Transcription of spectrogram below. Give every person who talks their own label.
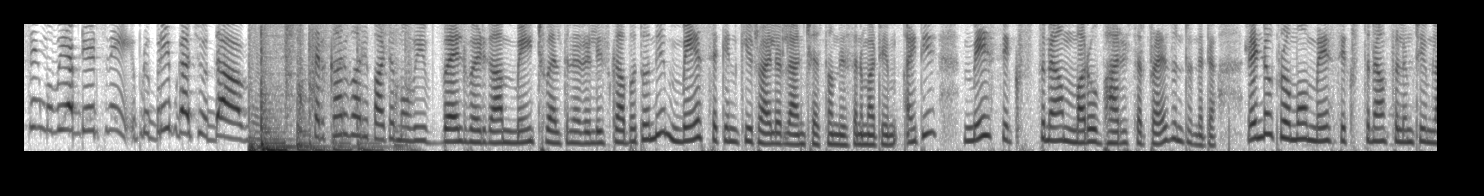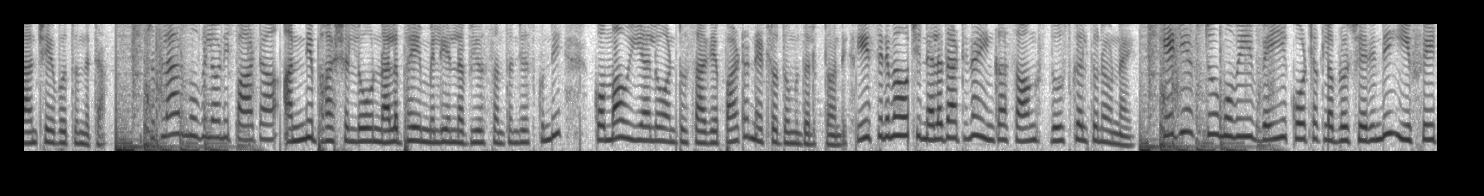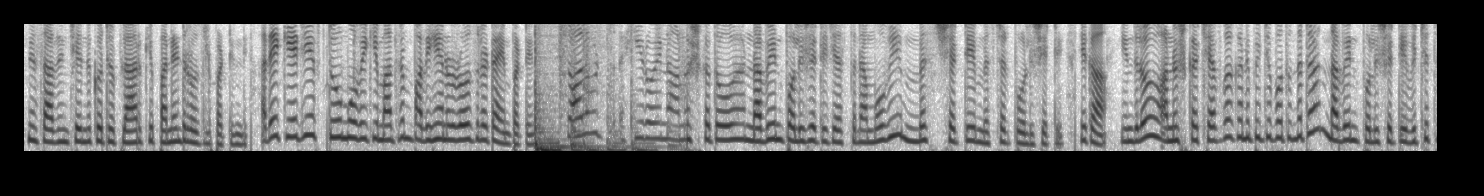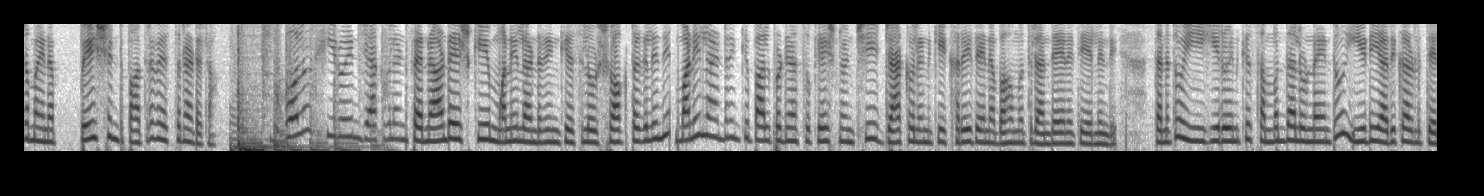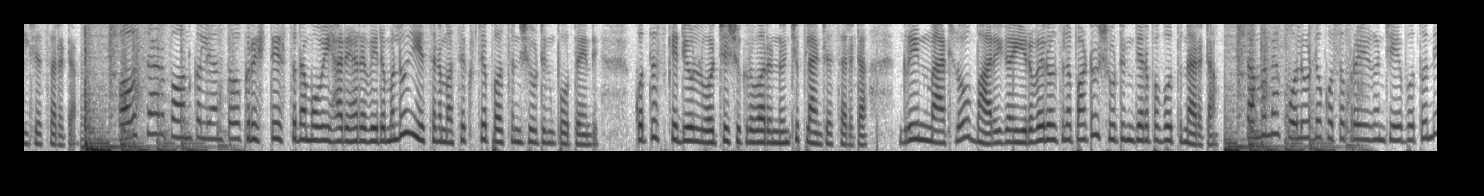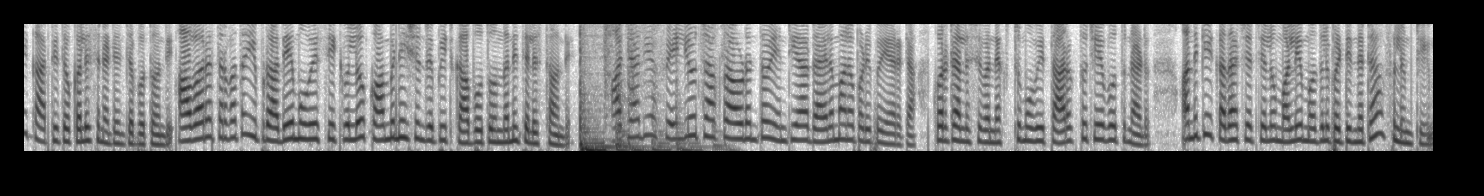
Speaker 1: Interesting movie అప్డేట్స్ని ఇప్పుడు బ్రీఫ్గా చూద్దాం.
Speaker 2: సర్కార్ వారి పాట మూవీ వరల్డ్ వైడ్గా మే ట్వెల్త్ న రిలీజ్ కాబోతుంది. మే సెకండ్కి ట్రైలర్ లాంచ్ చేస్తుంది సినిమా టీం అయితే మే సిక్స్త్ న మరో భారీ సర్ప్రైజ్ ఉంటుందట. రెండో ప్రోమో మే సిక్స్త్ న ఫిల్మ్ టీం లాంచ్ చేయబోతుందట. ట్రిపుల్ ఆర్ మూవీలోని పాట అన్ని భాషల్లో నలభై మిలియన్ల వ్యూస్ సొంతం చేసుకుంది. కొమ్మ ఉయ్యాలో అంటూ సాగే పాట నెట్లో దుమ్ము దులుపుతోంది ఈ సినిమా వచ్చి నెల దాటినా ఇంకా సాంగ్స్ దూసుకెళ్తూనే ఉన్నాయి. కేజీఎఫ్ టూ మూవీ వెయ్యి కోట్ల క్లబ్లో చేరింది. ఈ ఫీట్ని సాధించేందుకు ట్రిపుల్ ఆర్కి పన్నెండు రోజులు పట్టింది. అదే కేజీఎఫ్ టూ మూవీకి మాత్రం పదిహేను రోజుల టైం పట్టింది. టాలీవుడ్ హీరోయిన్ అనుష్కతో నవీన్ పోలిశెట్టి చేస్తున్న movie Miss Shetty Mister Polishetty. ఇక ఇందులో అనుష్క చెఫ్గా కనిపించబోతుందట. నవీన్ పోలిశెట్టి విచిత్రమైన పేషెంట్ పాత్ర వేస్తున్నాడట. బాలీవుడ్ హీరోయిన్ జాక్వెలిన్ ఫెర్నాండేజ్కి మనీ లాండరింగ్ కేసులో షాక్ తగిలింది. మనీ లాండరింగ్కి పాల్పడిన సుకేష్ నుంచి జాక్వెలిన్కి ఖరీదైన బహుమతులు అందాయని తేలింది. తనతో ఈ హీరోయిన్కి సంబంధాలు ఉన్నాయంటూ ఈడీ అధికారులు తేల్చేశారట. పవర్ స్టార్ పవన్ కళ్యాణ్తో క్రిష్ తీస్తున్న మూవీ హరిహర వీరమలు ఈ సినిమా సిక్స్టీ పర్సెంట్ షూటింగ్ పూర్తయింది. కొత్త స్కెడ్యూల్ వచ్చే శుక్రవారం నుంచి ప్లాన్ చేశారట. గ్రీన్ మ్యాట్లో భారీగా ఇరవై రోజుల పాటు షూటింగ్ జరపబోతున్నారట. తమన్నా కోలీవుడ్లో కొత్త ప్రయోగం చేయబోతోంది కార్తీతో కలిసి నటించబోతోంది. ఆ వారం తర్వాత ఇప్పుడు అదే మూవీ సీక్వెల్లో కాంబినేషన్ రిపీట్ కాబోతోందని తెలుస్తోంది. ఆచార్య ఫెయిల్యూర్ టాక్ రావడంతో ఎన్టీఆర్ డైలమాలో పడిపోయారట. కొరటాల శివ నెక్స్ట్ మూవీ తారక్తో చేయబోతున్నాడు. అందుకే కథా చర్చలు మళ్ళీ మొదలు పెట్టిందట ఫిల్మ్ టీం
